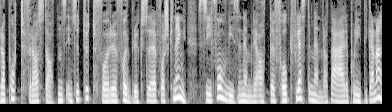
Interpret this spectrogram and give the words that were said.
rapport fra Statens institutt for forbruksforskning, SIFO, viser nemlig at folk flest mener at det er politikerne,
